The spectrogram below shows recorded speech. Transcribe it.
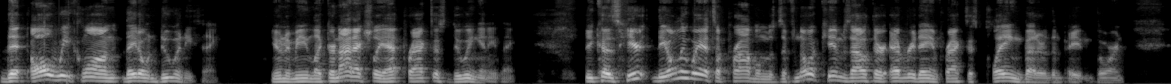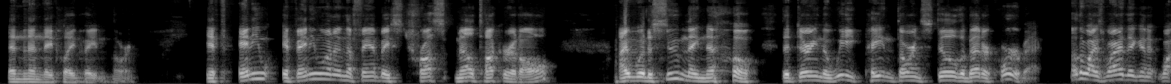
that all week long they don't do anything. You know what I mean? Like they're not actually at practice doing anything. Because here, the only way it's a problem is if Noah Kim's out there every day in practice playing better than Payton Thorne, and then they play Payton Thorne. If any, if anyone in the fan base trusts Mel Tucker at all, I would assume they know that during the week Payton Thorne's still the better quarterback. Otherwise, why are they going to?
